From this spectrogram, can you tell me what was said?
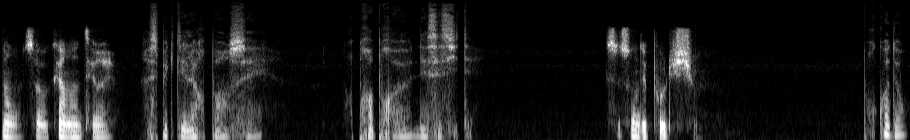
Non, ça n'a aucun intérêt. Respecter leurs pensées, leurs propres nécessités. Ce sont des pollutions. Pourquoi donc?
